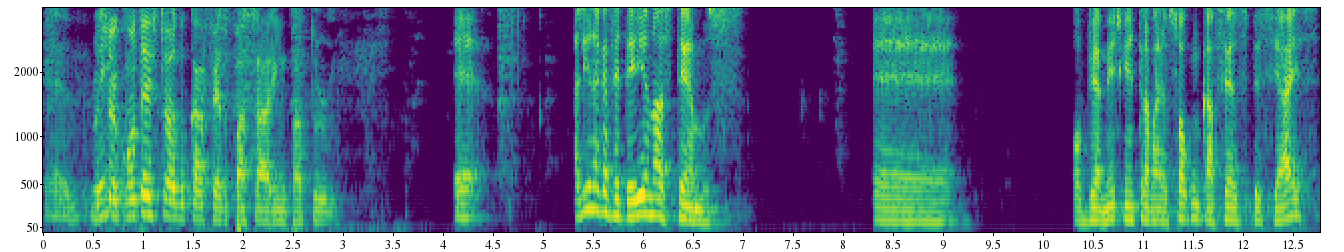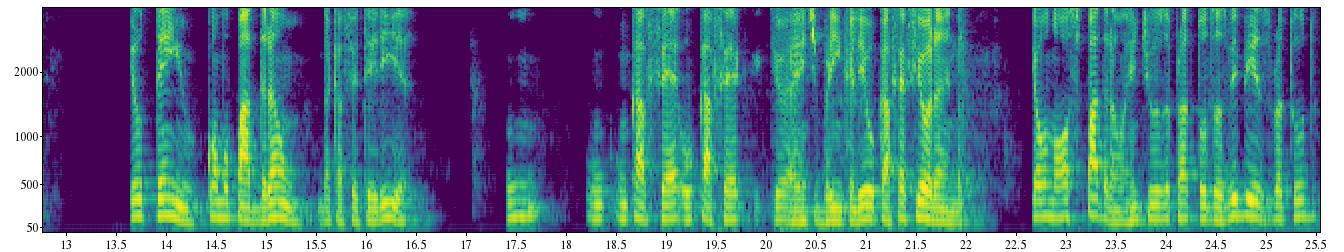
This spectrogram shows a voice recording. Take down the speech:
É, bem- Professor, conta a história do café do passarinho pra turma. Ali na cafeteria nós temos, é, obviamente que a gente trabalha só com cafés especiais. Eu tenho como padrão da cafeteria um, um, um café, o café que a gente brinca ali, o café Fiorani, que é o nosso padrão. A gente usa para todas as bebidas, para tudo.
